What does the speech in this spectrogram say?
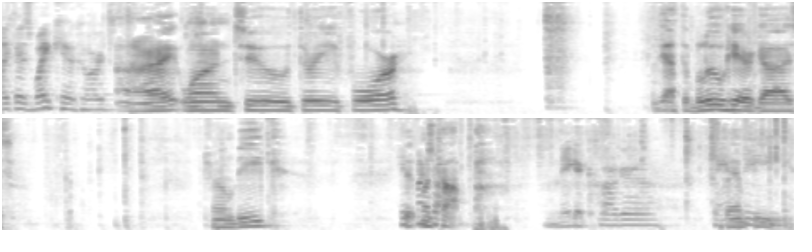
Like those white code cards. All right, one, two, three, four. We got the blue here, guys. Trumbeak. Hit my top. Mega Cargo. Stampede.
